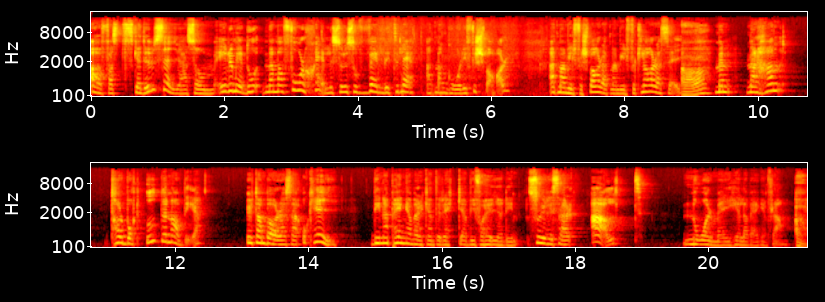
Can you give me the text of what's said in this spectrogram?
Ja, fast ska du säga som, är du med? Då, när man får skäll så är det så väldigt lätt att man går i försvar. Att man vill försvara, att man vill förklara sig. Ja. Men när han tar bort udden av det, utan bara så här, okej, okay, dina pengar verkar inte räcka, vi får höja din. Så är det så här, allt når mig hela vägen fram. Ja.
